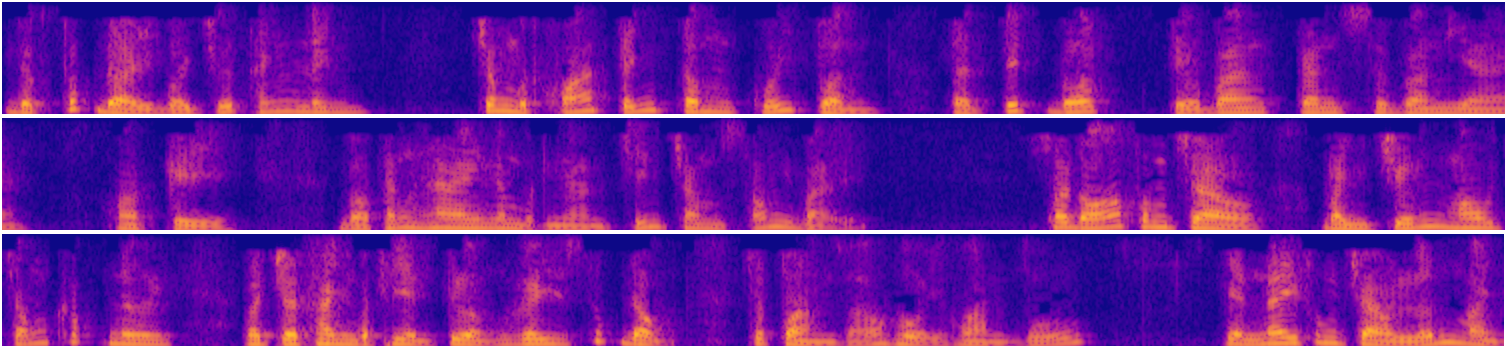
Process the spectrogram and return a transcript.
được thúc đẩy bởi Chúa Thánh Linh trong một khóa tĩnh tâm cuối tuần tại Pittsburgh, tiểu bang Pennsylvania, Hoa Kỳ vào tháng 2 năm 1967. Sau đó phong trào bành trướng mau chóng khắp nơi và trở thành một hiện tượng gây xúc động cho toàn giáo hội hoàn vũ. Hiện nay phong trào lớn mạnh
